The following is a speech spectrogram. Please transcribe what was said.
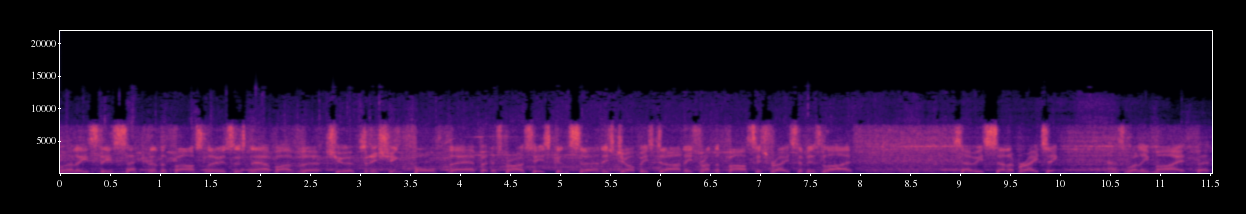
Well, he's the second of the fast losers now by virtue of finishing fourth there. But as far as he's concerned, his job is done. He's run the fastest race of his life. So he's celebrating, as well he might. But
